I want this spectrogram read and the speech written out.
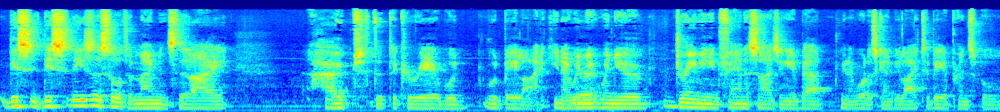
this this these are the sorts of moments that I hoped that the career would, would be like. You know, when Yeah. you when you're dreaming and fantasizing about you know what it's going to be like to be a principal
